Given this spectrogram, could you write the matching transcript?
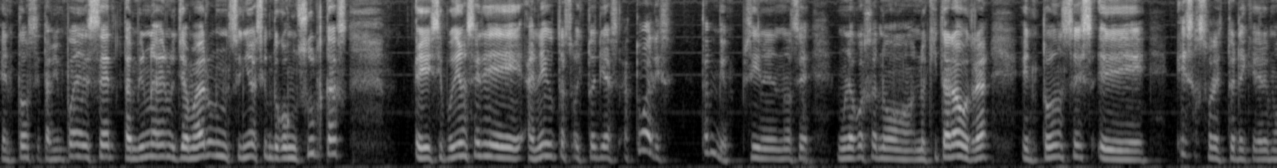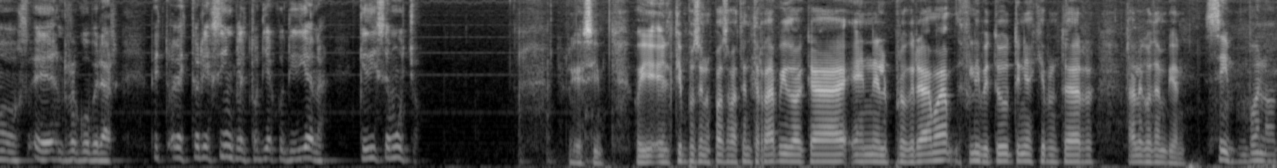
Entonces también pueden ser, también una vez nos llamaron un señor haciendo consultas, eh, si podían ser eh, anécdotas o historias actuales. También, si no sé, una cosa no, no quita la otra. Entonces, eh, esas son las historias que queremos recuperar. La, la historia simple, la historia cotidiana, que dice mucho. Creo que sí. Oye, el tiempo se nos pasa bastante rápido acá en el programa. Felipe, tú tenías que preguntar algo también. Sí, bueno,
